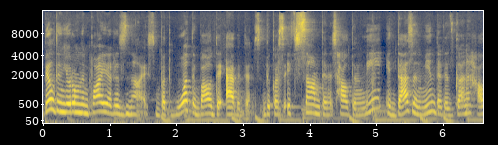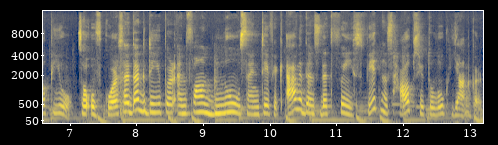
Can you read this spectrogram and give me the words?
Building your own empire is nice, but what about the evidence? Because if something is helping me, it doesn't mean that it's gonna help you. So of course I dug deeper and found no scientific evidence that face fitness helps you to look younger.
